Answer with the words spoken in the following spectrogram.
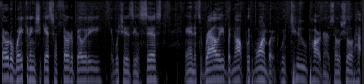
Third Awakening, she gets her third ability, which is the assist. And it's a rally, but not with one, but with two partners. So she'll ha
